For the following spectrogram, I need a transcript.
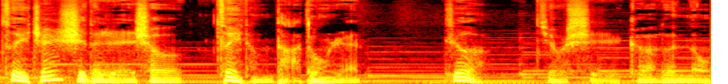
最真实的人生最能打动人，这就是格伦农。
